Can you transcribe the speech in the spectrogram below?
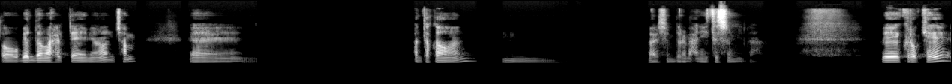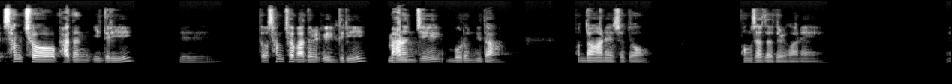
또 면담을 할 때면 참 예, 안타까운 음, 말씀들을 많이 듣습니다. 왜 그렇게 상처받은 이들이 예, 또 상처받을 일들이 많은지 모릅니다. 본당 안에서도 봉사자들 간에 예,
